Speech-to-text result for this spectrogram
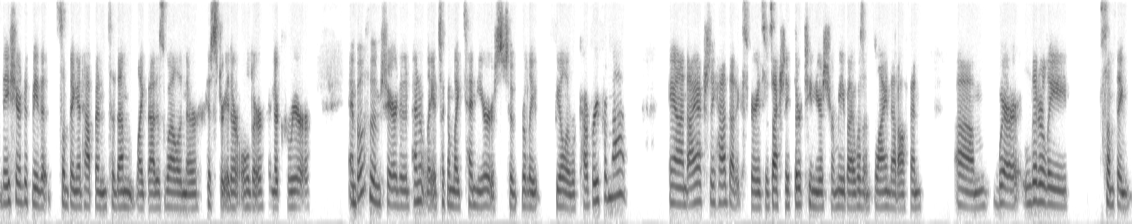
they shared with me that something had happened to them like that as well in their history. They're older in their career. And both of them shared independently. It took them like 10 years to really feel a recovery from that. And I actually had that experience. It's actually 13 years for me, but I wasn't flying that often, um, where literally something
